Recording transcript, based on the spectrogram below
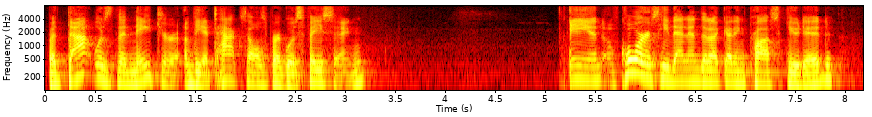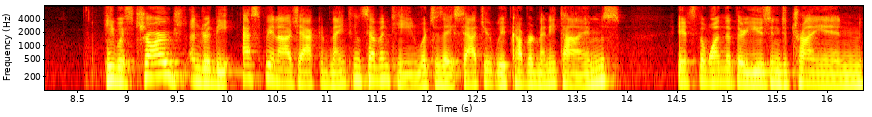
But that was the nature of the attack Ellsberg was facing. And of course, he then ended up getting prosecuted. He was charged under the Espionage Act of 1917, which is a statute we've covered many times. It's the one that they're using to try and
